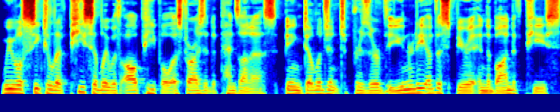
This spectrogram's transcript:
We will seek to live peaceably with all people as far as it depends on us, being diligent to preserve the unity of the Spirit in the bond of peace,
